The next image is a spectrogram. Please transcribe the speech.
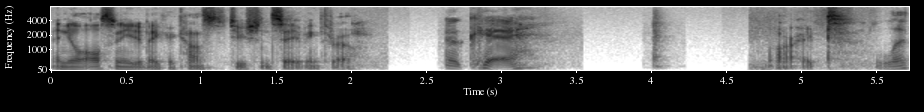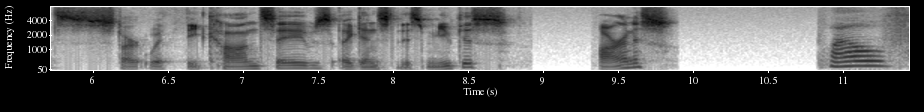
and you'll also need to make a constitution saving throw. Okay. All right, let's start with the con saves against this mucus. Arnis, 12.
